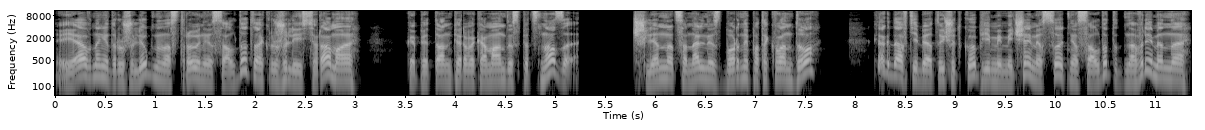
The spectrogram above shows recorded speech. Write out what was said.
Явно недружелюбно настроенные солдаты окружили Исюрама, капитан первой команды спецназа, член национальной сборной по тэквондо, когда в тебя тычут копьями мечами сотня солдат одновременно,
